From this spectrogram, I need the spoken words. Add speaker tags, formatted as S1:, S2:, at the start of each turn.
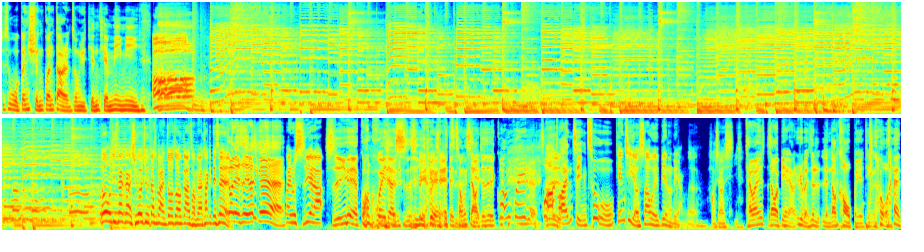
S1: 就是我跟玄关大人终于甜甜蜜蜜
S2: 哦。恭喜大家，徐汇柱大叔版周中刚草莓卡给电视，
S3: 做的是 Let's go，
S2: 迈入十月啦，
S3: 十月光辉的十月，对，从小就是光辉的花团锦簇，
S2: 天气有稍微变凉了，好消息，
S3: 台湾稍微变凉，日本是冷到靠北，听说。我看。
